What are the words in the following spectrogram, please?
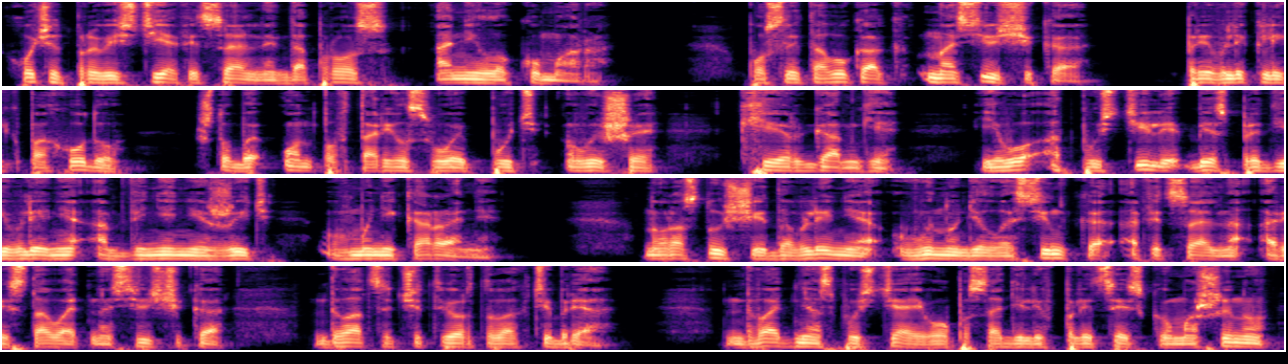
хочет провести официальный допрос Анила Кумара. После того, как носильщика привлекли к походу, чтобы он повторил свой путь выше Кхирганги. Его отпустили без предъявления обвинений жить в Маникаране. Но растущее давление вынудило Синка официально арестовать носильщика 24 октября. Два дня спустя его посадили в полицейскую машину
